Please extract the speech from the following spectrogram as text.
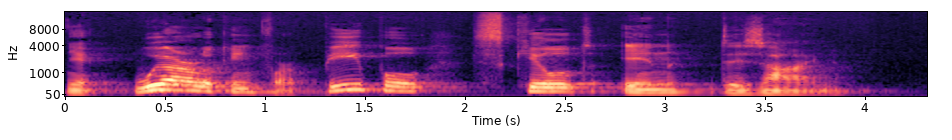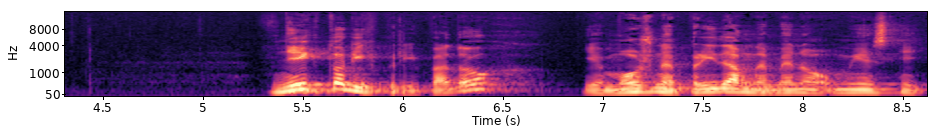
Nie. We are looking for people skilled in design. V niektorých prípadoch je možné prídavné meno umiestniť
